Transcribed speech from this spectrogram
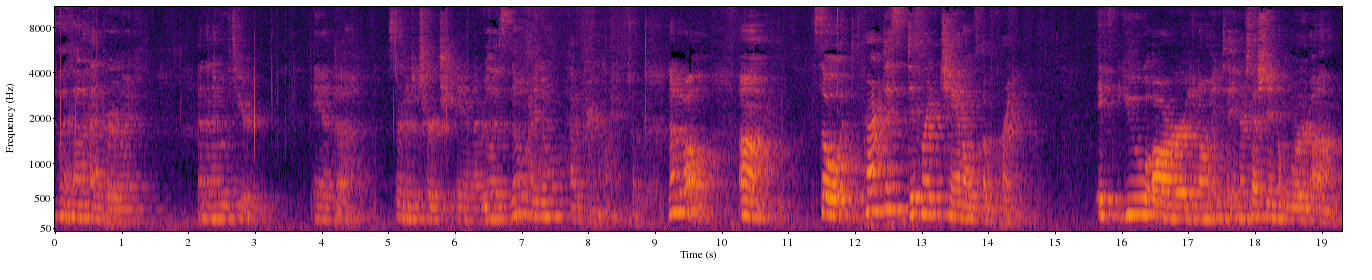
Now, I thought I had a prayer life, and then I moved here and uh, started a church, and I realized no, I don't have a prayer life, not at all. Um, so practice different channels of praying. If you are, you know, into intercession or um,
